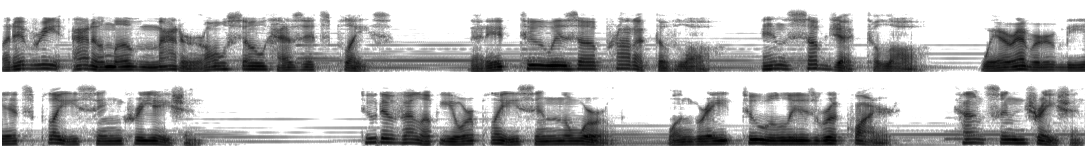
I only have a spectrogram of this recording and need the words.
but every atom of matter also has its place. That it too is a product of law and subject to law, wherever be its place in creation. To develop your place in the world, one great tool is required concentration.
